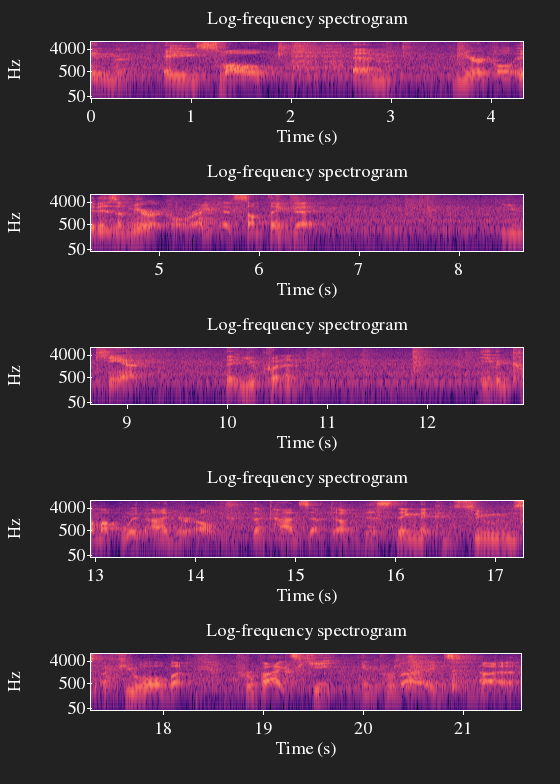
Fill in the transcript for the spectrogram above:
in a small m miracle. It is a miracle, right? It's something that you can't that you couldn't even come up with on your own. The concept of this thing that consumes a fuel but provides heat and provides uh,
